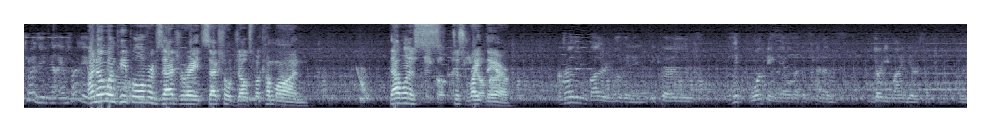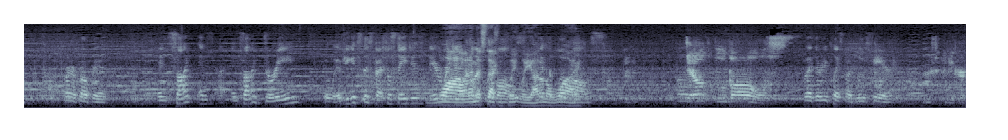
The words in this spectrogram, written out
surprised they didn't- I'm surprised they I know when people over exaggerate sexual jokes, but come on, that one is just right there. I'm surprised they didn't bother removing it because there's like one thing there that is kind of dirty-minded or sexual or, or inappropriate. In Sonic, in, in Sonic 3, if you get to the special stages, they're Wow, and I missed that balls. completely. I don't know why. balls. Get all the blue balls. But they're replaced by blue fear. Here.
